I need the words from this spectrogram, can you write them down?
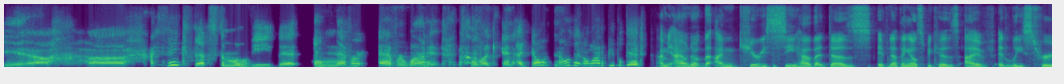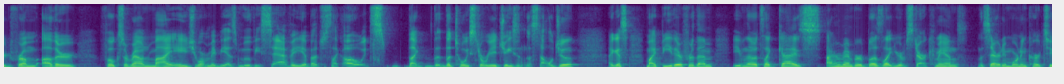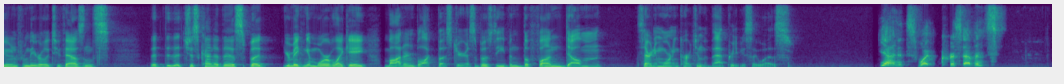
Yeah. Uh, I think that's the movie that I never ever wanted. like, and I don't know that a lot of people did. I mean, I don't know. I'm curious to see how that does, if nothing else, because I've at least heard from other folks around my age who aren't maybe as movie savvy about just like, oh, it's like the, the Toy Story adjacent nostalgia, I guess, might be there for them. Even though it's like, guys, I remember Buzz Lightyear of Star Command, the Saturday morning cartoon from the early 2000s it's just kind of this, but you're making it more of like a modern blockbuster as opposed to even the fun, dumb Saturday morning cartoon that that previously was. Yeah, and it's what Chris Evans.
